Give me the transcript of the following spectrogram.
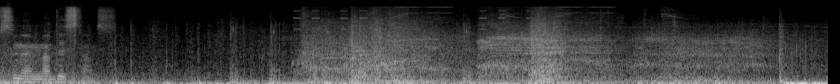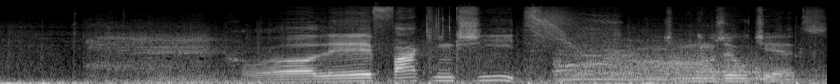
synem na dystans. Holy fucking shit! Czemu nie może uciec?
